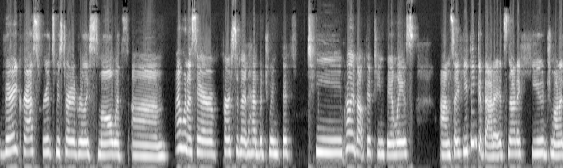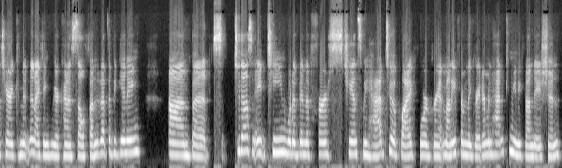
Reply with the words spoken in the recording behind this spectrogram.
very grassroots. We started really small with, um, I want to say our first event had between 15, probably about 15 families. Um, so if you think about it, it's not a huge monetary commitment. I think we are kind of self-funded at the beginning, um, but 2018 would have been the first chance we had to apply for grant money from the Greater Manhattan Community Foundation,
